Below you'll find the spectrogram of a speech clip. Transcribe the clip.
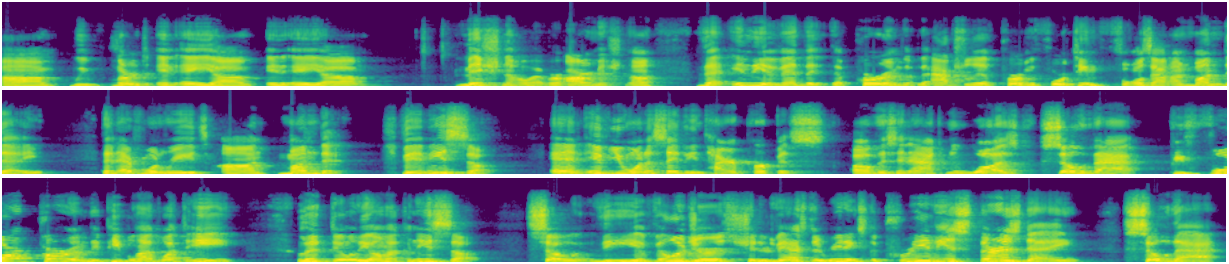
um, we learned in a uh, in a um, Mishnah, however, our Mishnah, that in the event that the Purim, the, the actual day of Purim, the 14th, falls out on Monday, then everyone reads on Monday. V'emisa. And if you want to say the entire purpose of this enactment was so that before Purim the people have what to eat, so the villagers should advance their readings to the previous Thursday so that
